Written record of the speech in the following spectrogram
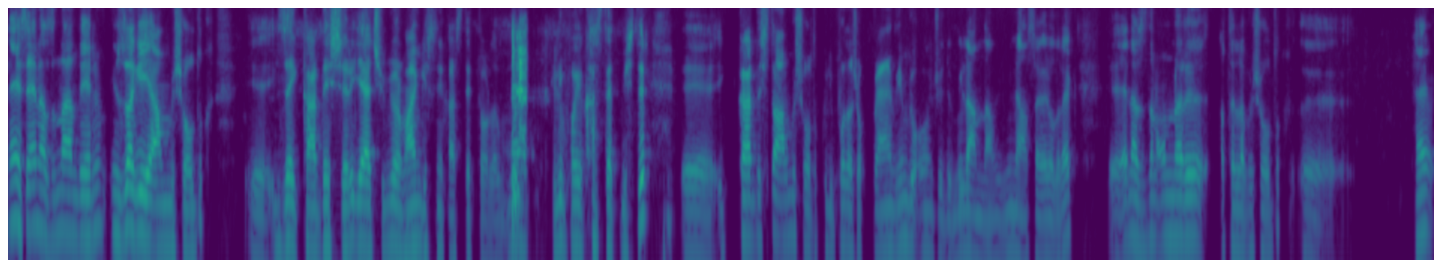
neyse en azından diyelim Inzaghi'yi anmış olduk. Ee, Inzaghi kardeşleri gerçi bilmiyorum hangisini kastetti orada. Filippo'yu kastetmiştir. İki kardeşi de almış olduk. Filippo da çok beğendiğim bir oyuncuydu. Milan'dan, Milan sever olarak. Ee, en azından onları hatırlamış olduk. Ee, hem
